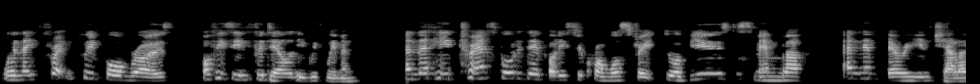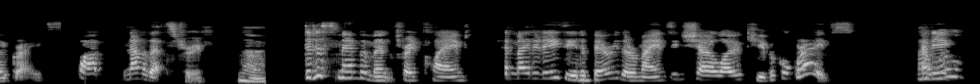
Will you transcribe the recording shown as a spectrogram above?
when they threatened to inform Rose of his infidelity with women, and that he'd transported their bodies to Cromwell Street to abuse, dismember, and then bury in shallow graves. But none of that's true. No. The dismemberment, Fred claimed, had made it easier to bury the remains in shallow cubical graves. That And he- will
